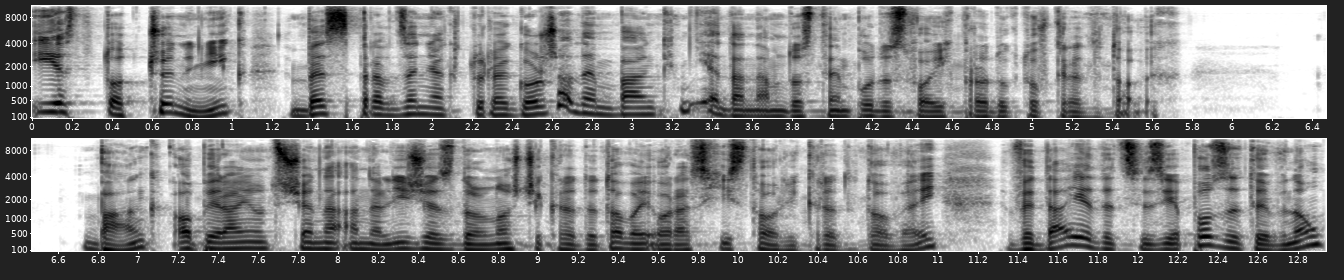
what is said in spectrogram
I jest to czynnik, bez sprawdzenia którego żaden bank nie da nam dostępu do swoich produktów kredytowych. Bank, opierając się na analizie zdolności kredytowej oraz historii kredytowej, wydaje decyzję pozytywną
